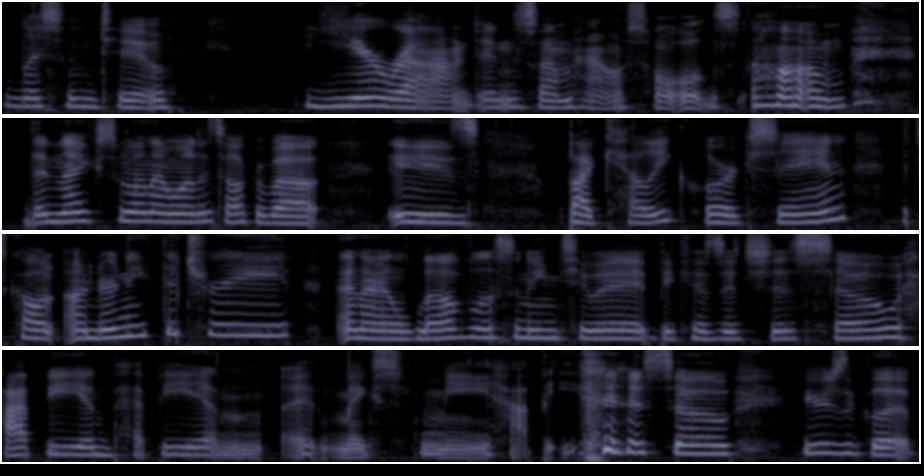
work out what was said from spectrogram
listened to year round in some households. Um, the next one I want to talk about is by Kelly Clarkson. It's called Underneath the Tree, and I love listening to it because it's just so happy and peppy, and it makes me happy. so here's a clip.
